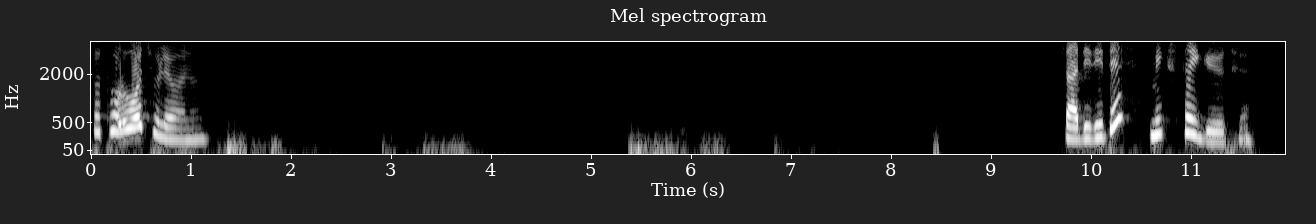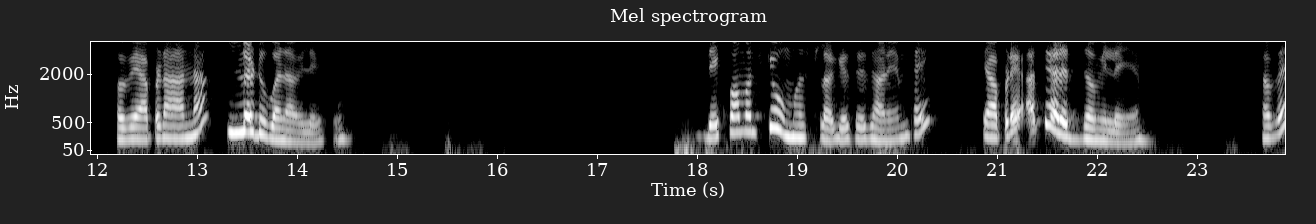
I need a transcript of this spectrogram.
તો થોડું ઓછું લેવાનું. સારી રીતે મિક્સ થઈ ગયું છે. હવે આપણે આના લડ્ડુ બનાવી લઈશું. દેખવામાં જ કેવું મસ્ત લાગે છે, જાણે એમ થાય કે આપણે અત્યારે જ જમી લઈએ. હવે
